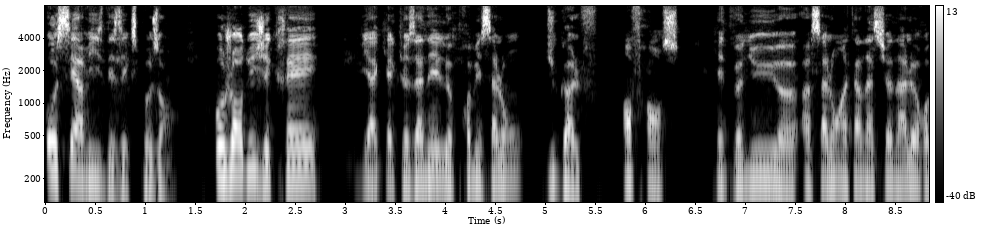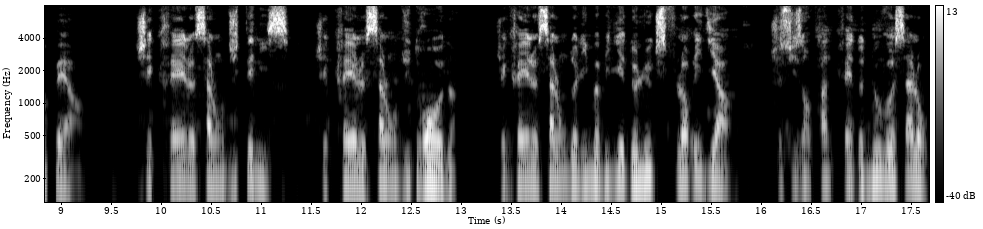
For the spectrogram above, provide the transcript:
au service des exposants. Aujourd'hui, j'ai créé, il y a quelques années, le premier salon du golf en France, qui est devenu euh, un salon international européen. J'ai créé le salon du tennis, j'ai créé le salon du drone, j'ai créé le salon de l'immobilier de luxe floridien. Je suis en train de créer de nouveaux salons.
